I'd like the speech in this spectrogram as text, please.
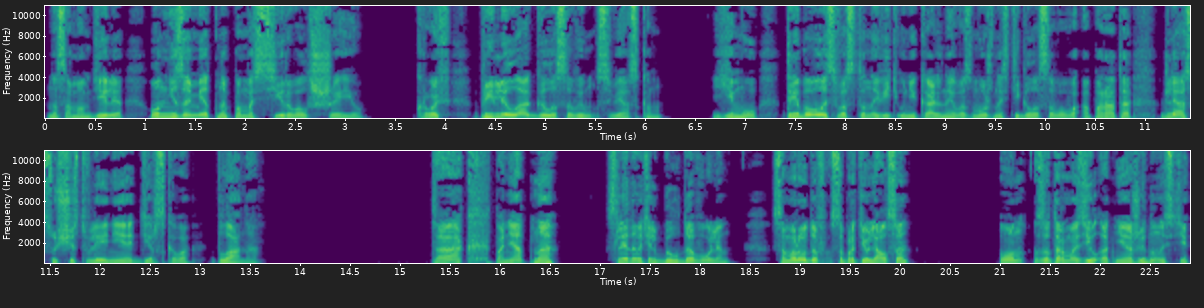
На самом деле он незаметно помассировал шею. Кровь прилила к голосовым связкам. Ему требовалось восстановить уникальные возможности голосового аппарата для осуществления дерзкого плана. Так, понятно. Следователь был доволен. Самородов сопротивлялся? Он затормозил от неожиданности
